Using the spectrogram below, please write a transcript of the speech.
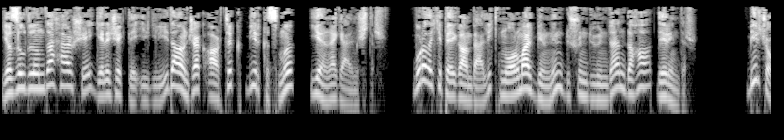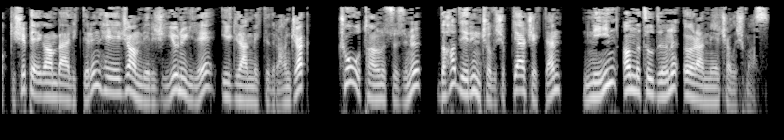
Yazıldığında her şey gelecekle ilgiliydi ancak artık bir kısmı yerine gelmiştir. Buradaki peygamberlik normal birinin düşündüğünden daha derindir. Birçok kişi peygamberliklerin heyecan verici yönüyle ilgilenmektedir ancak çoğu Tanrı sözünü daha derin çalışıp gerçekten neyin anlatıldığını öğrenmeye çalışmaz.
